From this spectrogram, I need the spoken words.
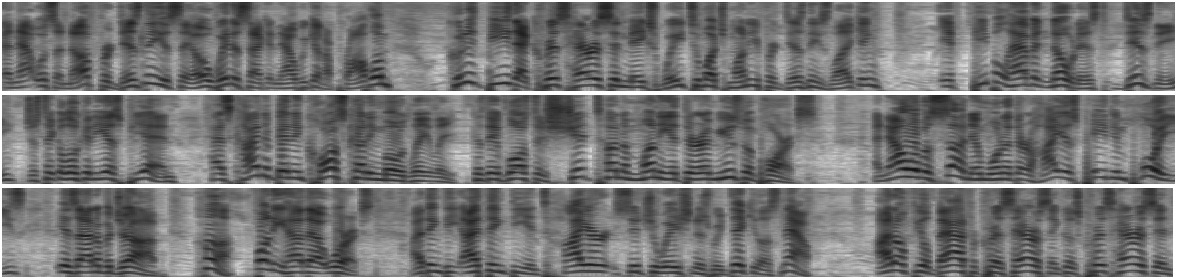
and that was enough for Disney to say, oh, wait a second, now we got a problem? Could it be that Chris Harrison makes way too much money for Disney's liking? If people haven't noticed, Disney, just take a look at ESPN, has kind of been in cost cutting mode lately because they've lost a shit ton of money at their amusement parks. And now all of a sudden, one of their highest paid employees is out of a job. Huh, funny how that works. I think the I think the entire situation is ridiculous. Now, I don't feel bad for Chris Harrison because Chris Harrison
